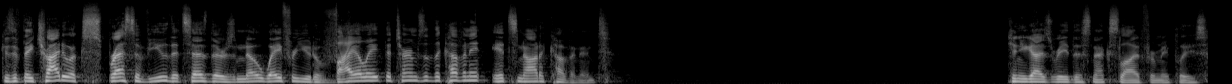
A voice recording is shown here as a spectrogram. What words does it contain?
Because if they try to express a view that says there's no way for you to violate the terms of the covenant, it's not a covenant. Can you guys read this next slide for me, please?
